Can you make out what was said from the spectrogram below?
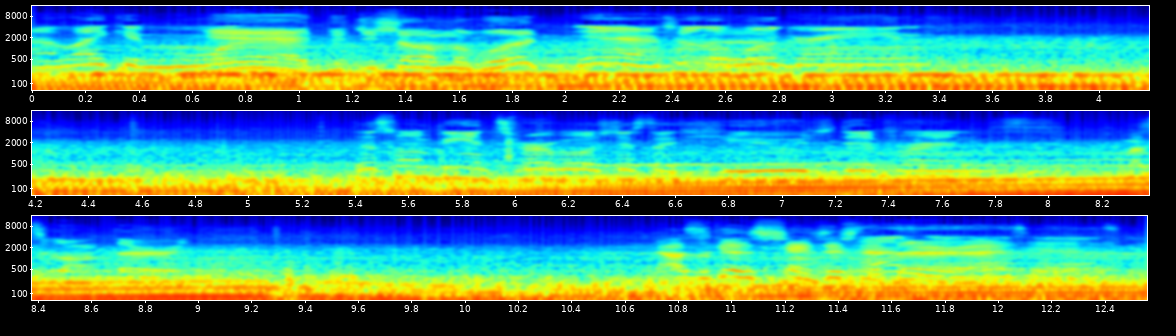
I I like it more. Yeah. Did you show them the wood? Yeah, showing the Yeah. wood grain. This one being turbo is just a huge difference. Must have gone third. That was a good transition to third, good, right? that's good, that's good.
